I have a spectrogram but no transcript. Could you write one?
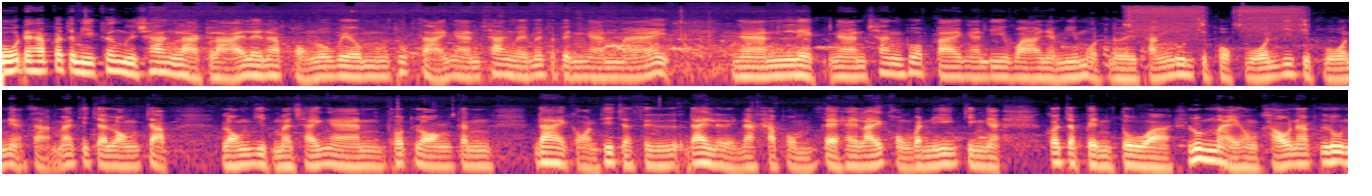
บูธนะครับก็จะมีเครื่องมือช่างหลากหลายเลยนะครับของโลเวลทุกสายงานช่างเลย ไม่ว่าจะเป็นงานไม้ งานเหล็กงานช่างทั่วไปงานดีวายเนี่ยมีหมดเลยทั้งรุ่น 16 โวลต์ 20 โวลต์เนี่ยสามารถที่จะลองจับลองหยิบมาใช้งานทดลองกันได้ก่อนที่จะซื้อได้เลยนะครับผมแต่ไฮไลท์ของวันนี้จริงๆเนี่ยก็จะเป็นตัวรุ่นใหม่ของเขานะครับรุ่น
